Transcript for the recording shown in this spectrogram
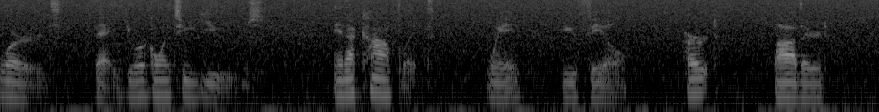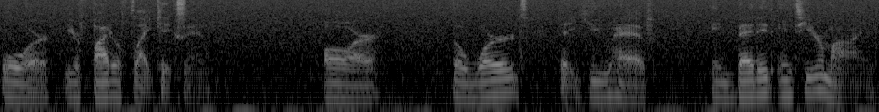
words that you're going to use in a conflict when you feel hurt, bothered, or your fight or flight kicks in are the words that you have embedded into your mind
